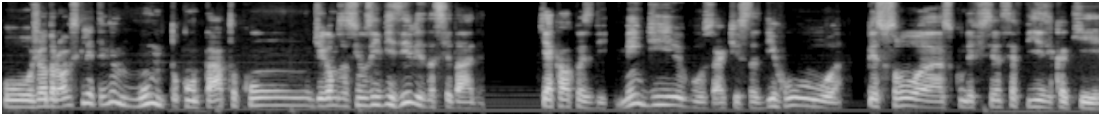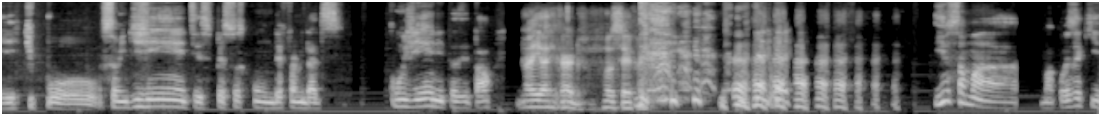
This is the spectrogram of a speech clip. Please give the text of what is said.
o Jodorowsky ele teve muito contato com, digamos assim, os invisíveis da cidade. Que é aquela coisa de mendigos, artistas de rua, pessoas com deficiência física que, tipo, são indigentes, pessoas com deformidades congênitas e tal. Aí, ó, Ricardo, você, cara. Isso é uma, uma coisa que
